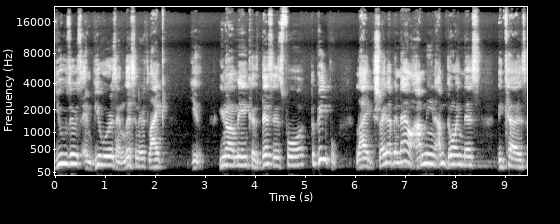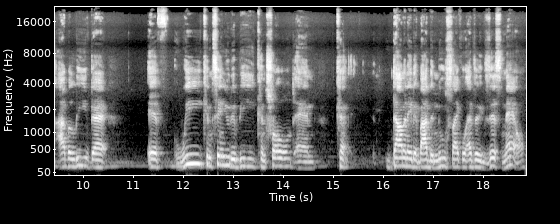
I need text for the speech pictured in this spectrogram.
users and viewers and listeners like you. You know what I mean? Because this is for the people. Like straight up and down. I mean, I'm doing this because I believe that if we continue to be controlled and dominated by the news cycle as it exists now,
